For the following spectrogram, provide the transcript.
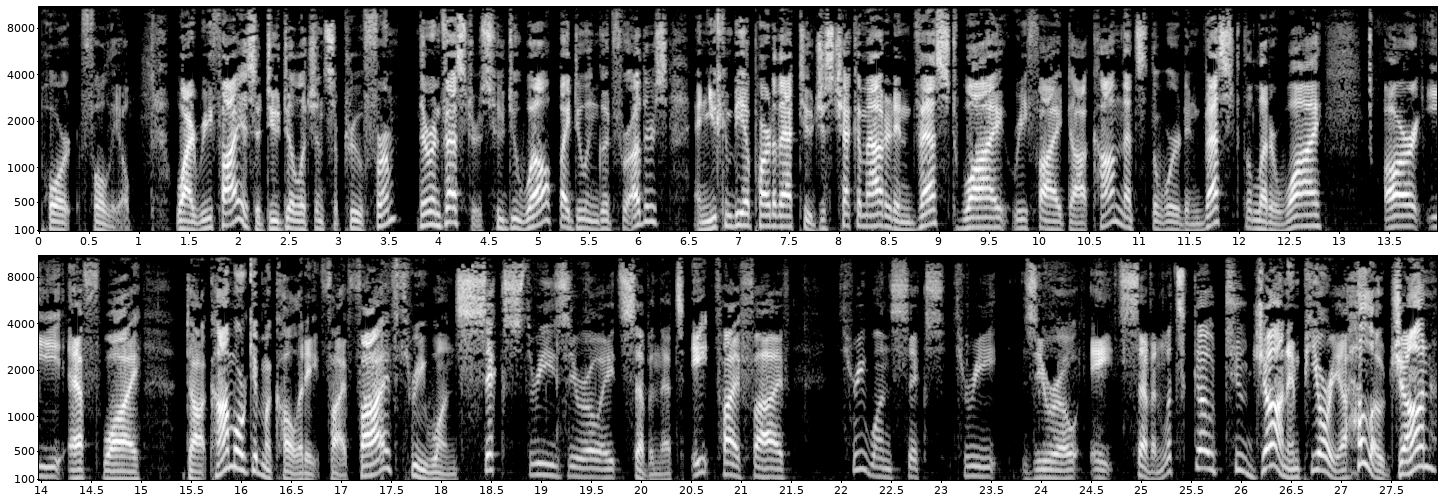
portfolio. YRefy is a due diligence approved firm. They're investors who do well by doing good for others, and you can be a part of that too. Just check them out at investyrefy.com. That's the word invest, the letter Y, R E F Y. Dot com, or give them a call at 855 316 3087. That's 855 316 3087. Let's go to John in Peoria. Hello, John.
